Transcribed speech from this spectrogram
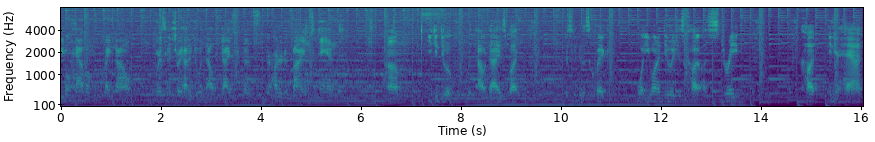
we don't have them right now. We're just to show you how to do it without the dies because they're harder to find and um, you can do it without dies, but just to do this quick. What you want to do is just cut a straight cut in your hat.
